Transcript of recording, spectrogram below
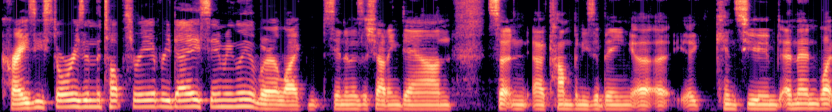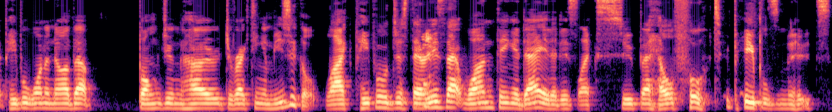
crazy stories in the top three every day, seemingly, where like cinemas are shutting down, certain uh, companies are being uh, uh, consumed, and then like people want to know about Bong Joon Ho directing a musical. Like people just there is that one thing a day that is like super helpful to people's moods.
